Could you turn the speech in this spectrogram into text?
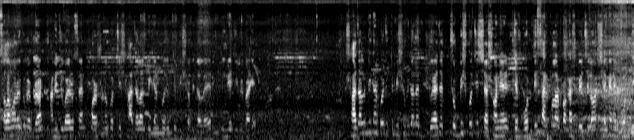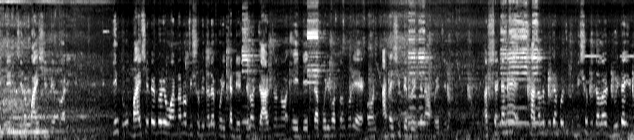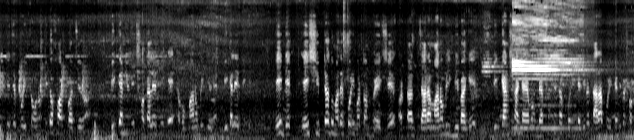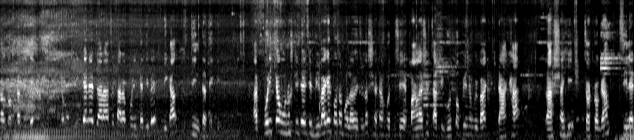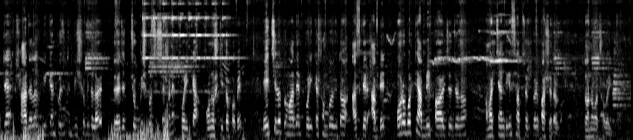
আসসালামু আলাইকুম এভরিওয়ান আমি জুবাইর হোসেন। পড়াশোনা করছি শাহজালাল বিজ্ঞান প্রযুক্তি বিশ্ববিদ্যালয়ের ইংরেজি বিভাগে। শাহজালাল বিজ্ঞান প্রযুক্তি বিশ্ববিদ্যালয়ের দু হাজার চব্বিশ পঁচিশ সেশনের যে ভর্তি সার্কুলার প্রকাশ পেয়েছিল, সেখানে ভর্তির ডেট ছিল বাইশে ফেব্রুয়ারি। কিন্তু বাইশে ফেব্রুয়ারি অন্যান্য বিশ্ববিদ্যালয়ের পরীক্ষার ডেট ছিল, যার জন্য এই ডেটটা পরিবর্তন করে এখন আঠাইশে ফেব্রুয়ারিতে নেওয়া হয়েছিল। আর সেখানে শাহজালাল বিজ্ঞান প্রযুক্তি বিশ্ববিদ্যালয়ের দুইটা ইউনিটে যে পরীক্ষা অনুষ্ঠিত হওয়ার কথা ছিল বিজ্ঞান ইউনিট সকালের দিকে এবং মানবিক ইউনিট বিকালের দিকে। এই ডেট এই শিফটটা তোমাদের পরিবর্তন হয়েছে, অর্থাৎ যারা মানবিক বিভাগে বিজ্ঞান শাখা এবং ব্যবসা শাখা পরীক্ষা দিবে, তারা পরীক্ষা দিবে সকাল দশটা থেকে এবং বিজ্ঞানের যারা আছে, তারা পরীক্ষা দিবে বিকাল তিনটা থেকে। আর পরীক্ষা অনুষ্ঠিতের যে বিভাগের কথা বলা হয়েছিল, সেটা হচ্ছে বাংলাদেশের চারটি গুরুত্বপূর্ণ বিভাগ, ঢাকা, রাজশাহী, চট্টগ্রাম, সিলেটে শাহজালাল বিজ্ঞান প্রযুক্তি বিশ্ববিদ্যালয়ের দু হাজার চব্বিশ পঁচিশ সেশনে পরীক্ষা অনুষ্ঠিত হবে। এই ছিল তোমাদের পরীক্ষা সম্পর্কিত আজকের আপডেট পরবর্তী আপডেট পাওয়ার জন্য আমার চ্যানেলটিকে সাবস্ক্রাইব করে পাশে থাকো। ধন্যবাদ সবাইকে।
